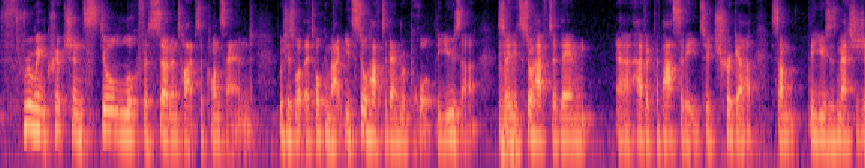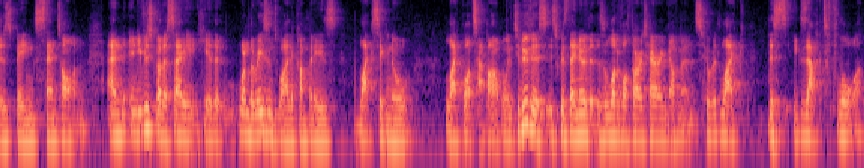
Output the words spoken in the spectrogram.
through encryption, still look for certain types of content, which is what they're talking about, you'd still have to then report the user. So you'd still have to then uh, have a capacity to trigger some the user's messages being sent on. And and you've just got to say here that one of the reasons why the companies like Signal, like WhatsApp, aren't willing to do this is because they know that there's a lot of authoritarian governments who would like this exact flaw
